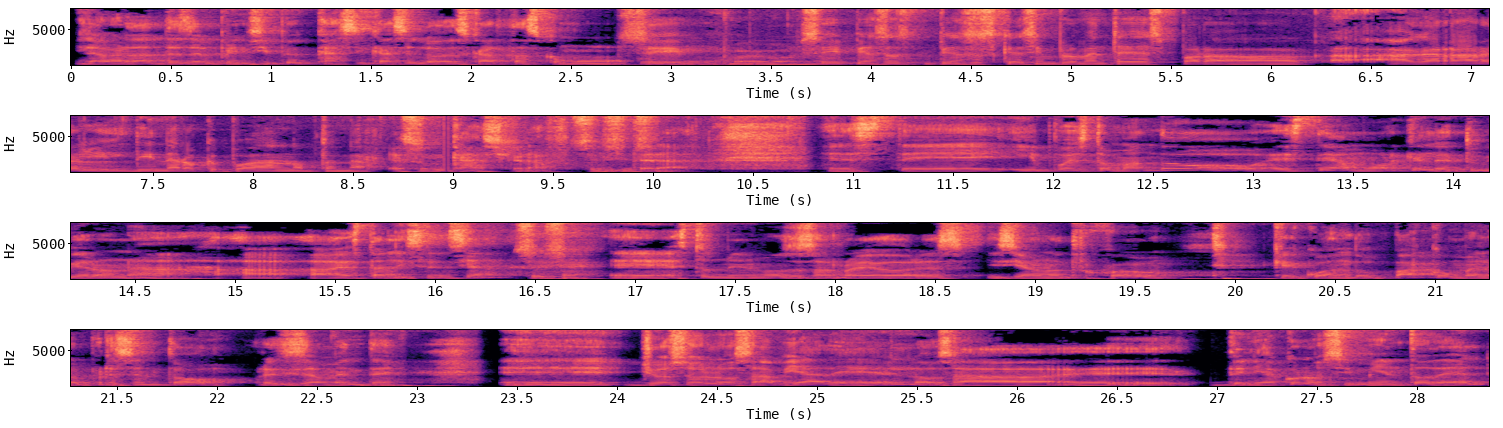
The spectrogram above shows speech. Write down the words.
y la verdad desde el principio casi casi lo descartas como sí, un juego. Sí, piensas, piensas que simplemente es para agarrar el dinero que puedan obtener. Es un cash grab, literal. Este, y pues tomando este amor que le tuvieron a, esta licencia, eh, estos mismos desarrolladores hicieron otro juego que cuando Paco me lo presentó precisamente, eh, yo solo sabía de él, o sea, eh, tenía conocimiento de él,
